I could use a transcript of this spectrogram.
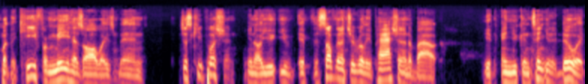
But the key for me has always been just keep pushing. You know, you, you if there's something that you're really passionate about if, and you continue to do it,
